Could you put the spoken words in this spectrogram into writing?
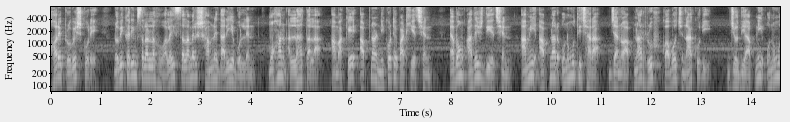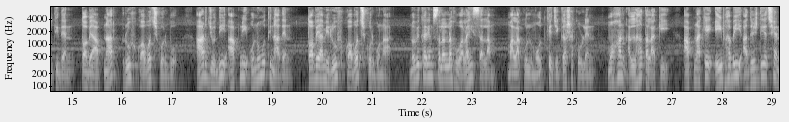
ঘরে প্রবেশ করে নবী করিম সাল্লাহু আলাইসাল্লামের সামনে দাঁড়িয়ে বললেন, মহান আল্লাহ তালা আমাকে আপনার নিকটে পাঠিয়েছেন এবং আদেশ দিয়েছেন, আমি আপনার অনুমতি ছাড়া যেন আপনার রুহ কবচ না করি। যদি আপনি অনুমতি দেন, তবে আপনার রুহ কবচ করব। আর যদি আপনি অনুমতি না দেন, তবে আমি রুহ কবচ করব না। নবী করিম সাল্লাহু আলাইসাল্লাম মালাকুল মৌদকে জিজ্ঞাসা করলেন, মহান আল্লাহ তালা কি আপনাকে এইভাবেই আদেশ দিয়েছেন?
